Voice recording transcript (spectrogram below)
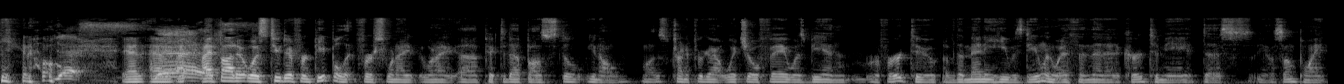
You know, yes, and, and yes. I, I, thought it was two different people at first when I when I uh, picked it up. I was still you know I was trying to figure out which Ofay was being referred to of the many he was dealing with, and then it occurred to me at uh, you know some point.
